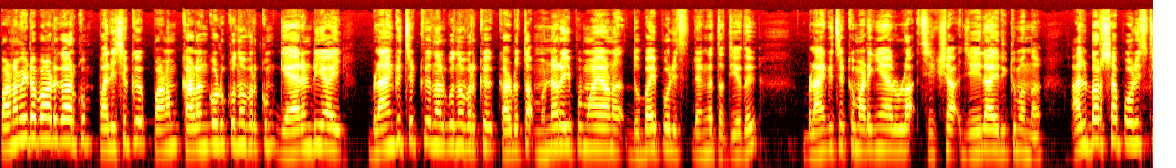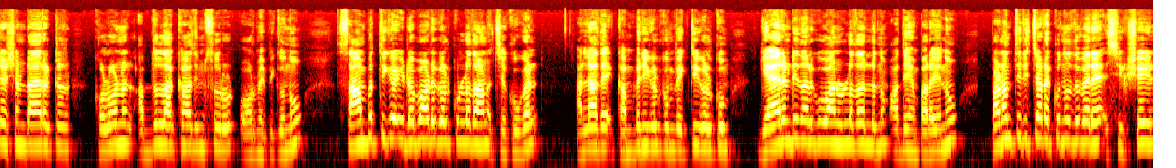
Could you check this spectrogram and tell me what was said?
പണമിടപാടുകാർക്കും പലിശക്ക് പണം കടം കൊടുക്കുന്നവർക്കും ഗ്യാരണ്ടിയായി ബ്ലാങ്ക് ചെക്ക് നൽകുന്നവർക്ക് കടുത്ത മുന്നറിയിപ്പുമായാണ് ദുബായ് പോലീസ് രംഗത്തെത്തിയത്. ബ്ലാങ്ക് ചെക്ക് മടങ്ങിയാലുള്ള ശിക്ഷ ജയിലായിരിക്കുമെന്ന് Al Barsha police station director colonel Abdullah Khadim Surour ഓർമ്മിപ്പിക്കുന്നു. സാമ്പത്തിക ഇടപാടുകൾക്കുള്ളതാണ് ചെക്കുകൾ. അല്ലാതെ കമ്പനികൾക്കും വ്യക്തികൾക്കും ഗ്യാരണ്ടി നൽകുവാനുള്ളതല്ലെന്നും അദ്ദേഹം പറയുന്നു. പണം തിരിച്ചടക്കുന്നതുവരെ ശിക്ഷയിൽ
